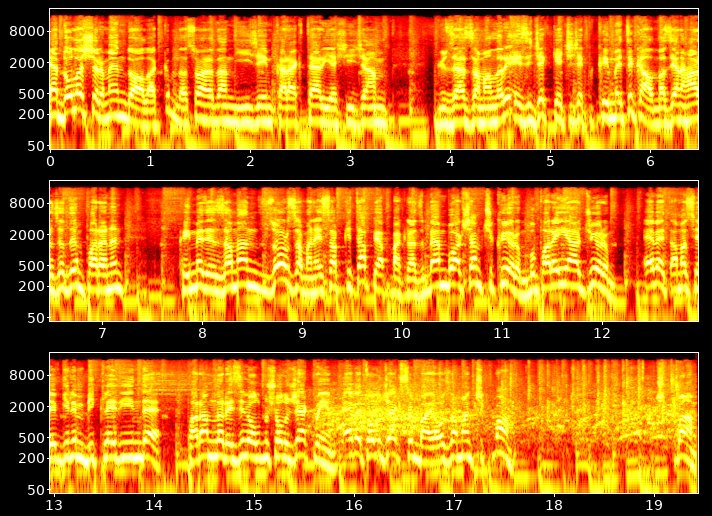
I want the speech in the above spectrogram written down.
Yani dolaşırım en doğal hakkım da sonradan yiyeceğim karakter yaşayacağım güzel zamanları ezecek geçecek bir kıymeti kalmaz. Yani harcadığım paranın kıymeti zaman zor zaman hesap kitap yapmak lazım. Ben bu akşam çıkıyorum bu parayı harcıyorum. Evet ama sevgilim biklediğinde paramla rezil olmuş olacak mıyım? Evet olacaksın bay o zaman çıkmam. Çıkmam.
